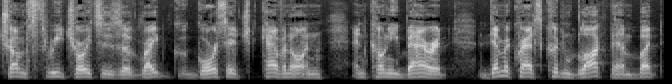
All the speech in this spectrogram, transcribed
Trump's three choices of Wright, Gorsuch, Kavanaugh, and, and Coney Barrett. Democrats couldn't block them, but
